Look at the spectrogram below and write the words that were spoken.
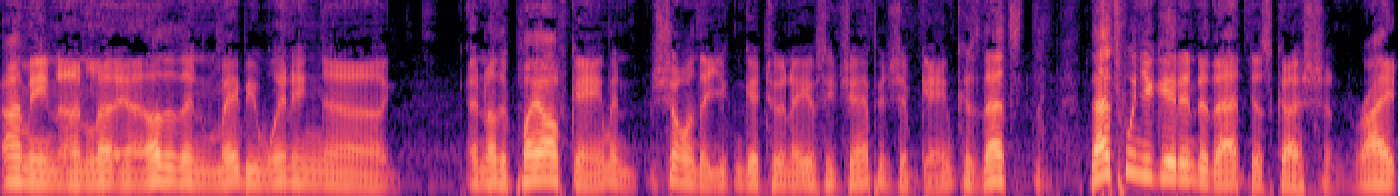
I mean, unless, other than maybe winning uh, another playoff game and showing that you can get to an AFC Championship game, because that's that's when you get into that discussion, right?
